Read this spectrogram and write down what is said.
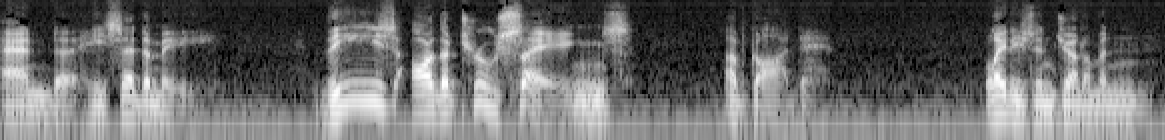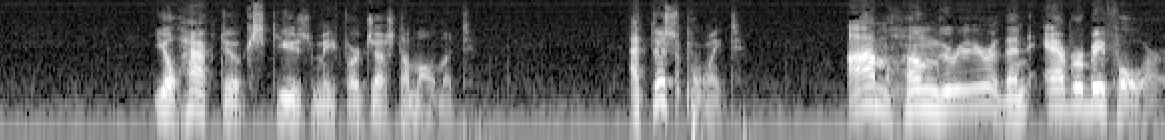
And uh, he said to me, These are the true sayings of God. Ladies and gentlemen, you'll have to excuse me for just a moment. At this point, I'm hungrier than ever before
